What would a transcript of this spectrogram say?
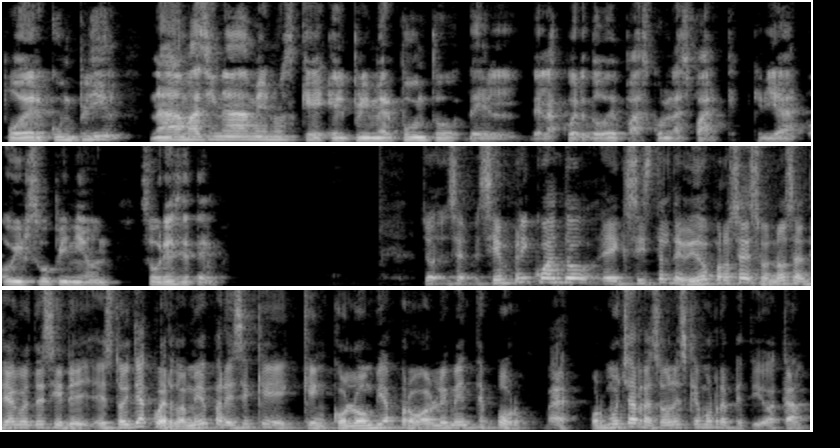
poder cumplir nada más y nada menos que el primer punto del, del, acuerdo de paz con las FARC. Quería oír su opinión sobre ese tema siempre y cuando existe el debido proceso, ¿no, Santiago? Es decir, eh, estoy de acuerdo. A mí me parece que, en Colombia probablemente por, por muchas razones que hemos repetido acá,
